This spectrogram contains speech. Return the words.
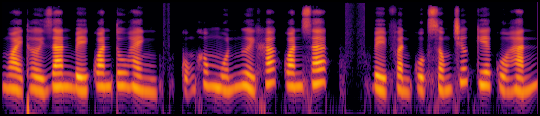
Ngoài thời gian bế quan tu hành, cũng không muốn người khác quan sát. Về phần cuộc sống trước kia của hắn,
